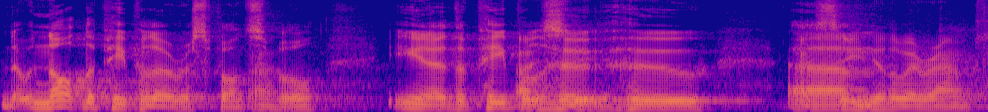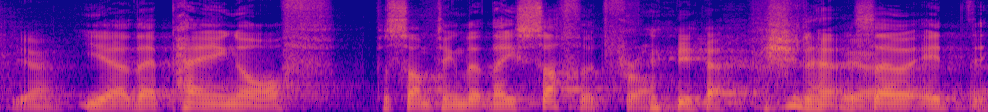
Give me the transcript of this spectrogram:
no, not the people who are responsible. You know, the people who who. I see the other way around. Yeah. Yeah, they're paying off for something that they suffered from. yeah. You know, Yeah, so it,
